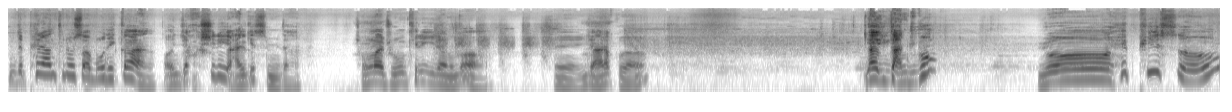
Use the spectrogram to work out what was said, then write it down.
근데 페란트를 써보니까 어, 이제 확실히 알겠습니다. 정말 좋은 캐릭이라는 거. 예, 이제 알았고요. 야, 이게 안 죽어? 이야, 해피했어.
